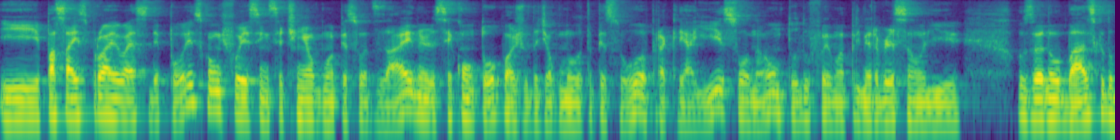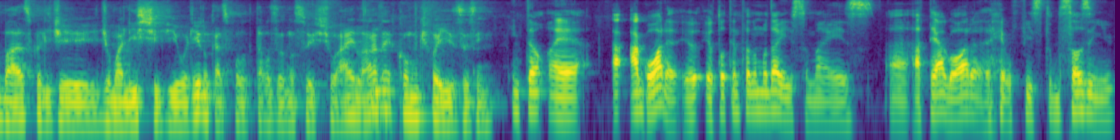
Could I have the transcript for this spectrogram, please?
e passar isso pro iOS depois, como que foi, assim? Você tinha alguma pessoa designer, você contou com a ajuda de alguma outra pessoa para criar isso ou não? Tudo foi uma primeira versão ali usando o básico do básico ali de, de uma list view ali, no caso falou que tá usando o SwiftUI lá, né? Como que foi isso, assim? Então, é, agora eu, eu tô tentando mudar isso, mas a, até agora eu fiz tudo sozinho.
